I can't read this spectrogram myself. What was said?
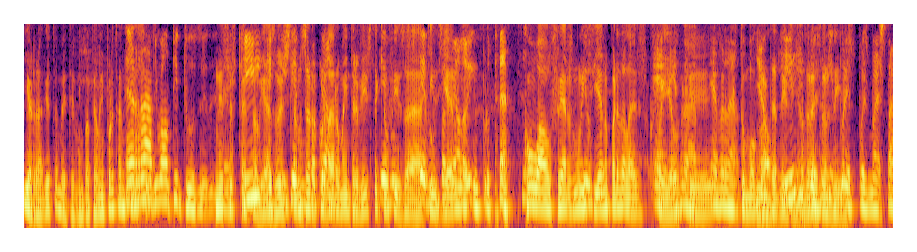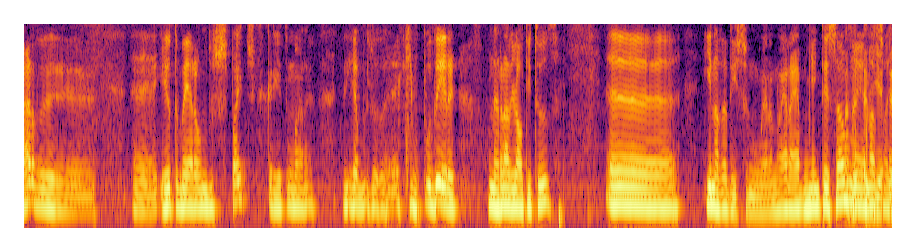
E a rádio também teve um papel importante A nesse, rádio altitude. nesse aspecto. aqui- Aliás, aqui hoje estamos um a recordar papel- uma entrevista que eu fiz há teve 15 um papel anos importante. com o Alferes Miliciano Pardalejo, que É- foi é ele verdade, que, é verdade. que tomou E conta eu- disto durante depois, uns e dias. depois, mais tarde, eh, eh, eu também era um dos suspeitos que queria tomar, digamos, aqui o poder na Rádio Altitude. Eh, e nada disso, não era, não era a minha intenção, Mas nem a havia, nossa havia,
